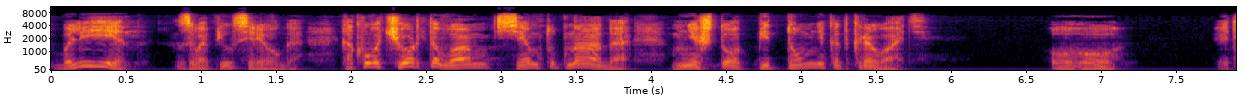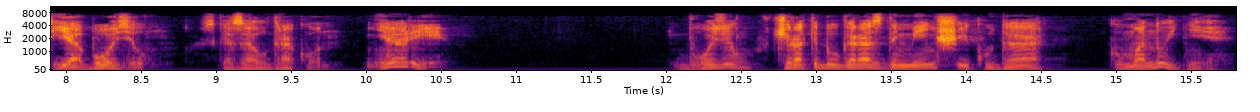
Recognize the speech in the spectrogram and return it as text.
«Блин!» — завопил Серега. «Какого черта вам всем тут надо? Мне что, питомник открывать?» «Ого! Это я, Бозил!» — сказал дракон. «Не ори!» Бозил, вчера ты был гораздо меньше и куда гуманоиднее.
